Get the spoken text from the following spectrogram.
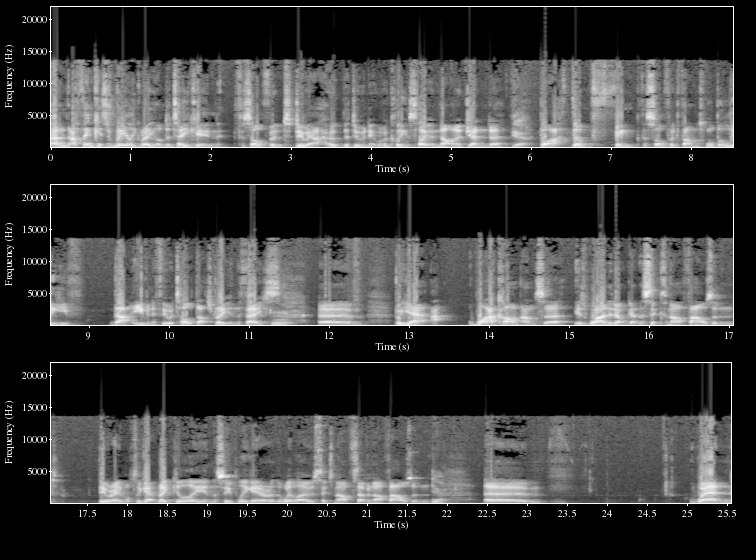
and I think it's a really great undertaking for Salford to do it. I hope they're doing it with a clean slate and not an agenda. Yeah. But I don't think the Salford fans will believe that, even if they were told that straight in the face. Um, but yeah, I, what I can't answer is why they don't get the six and a half thousand they were able to get regularly in the Super League era at the Willows, six and a half, seven and a half thousand. Yeah. Um, when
